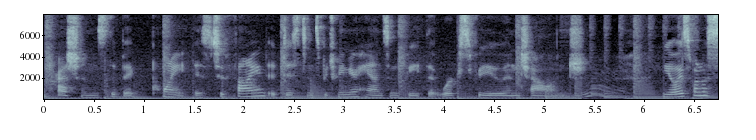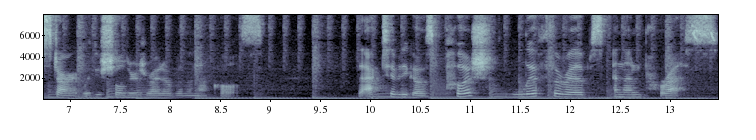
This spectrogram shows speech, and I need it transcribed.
Compressions, the big point is to find a distance between your hands and feet that works for you in challenge. You always want to start with your shoulders right over the knuckles. The activity goes push, lift the ribs, and then press,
